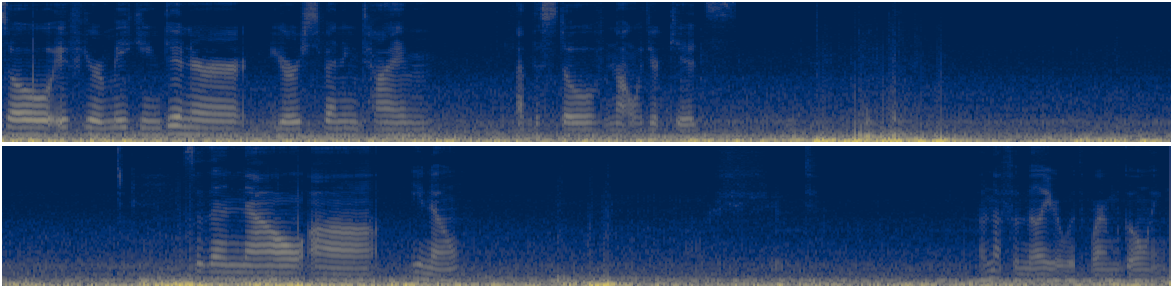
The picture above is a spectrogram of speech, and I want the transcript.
So if you're making dinner, you're spending time at the stove, not with your kids. So then now, uh, you know, I'm not familiar with where I'm going.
